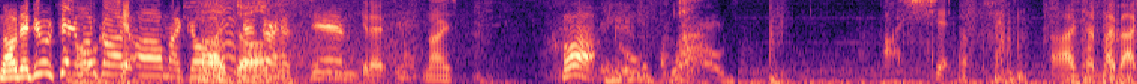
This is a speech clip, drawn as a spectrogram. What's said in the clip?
No, they do have gem. Oh, Oh, god. shit. Oh my god. Oh, Xandar God. has gem. Get out. Nice. Fuck. Ah, shit. That's Ah, I can't fly back.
